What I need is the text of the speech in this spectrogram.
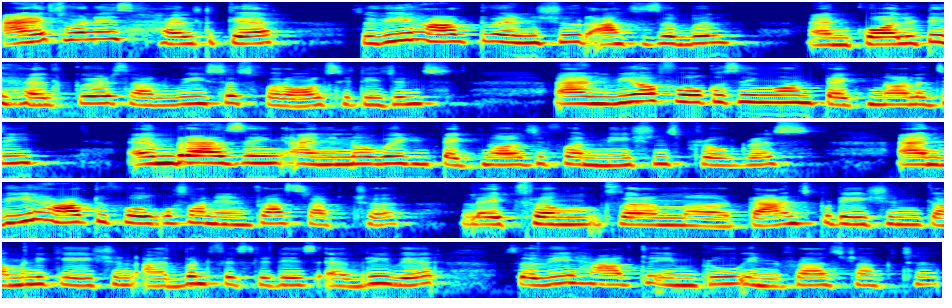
And next one is healthcare. So we have to ensure accessible and quality healthcare services for all citizens and we are focusing on technology embracing and innovating technology for nation's progress. And we have to focus on infrastructure like from from uh, transportation communication urban facilities everywhere. So we have to improve infrastructure.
